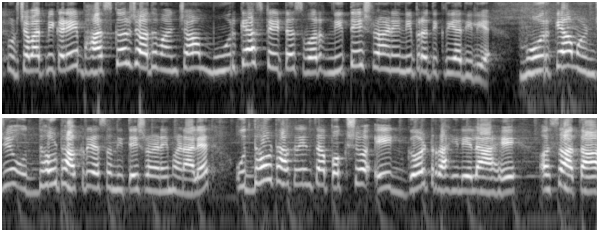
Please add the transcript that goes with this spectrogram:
पुढच्या बातमीकडे. भास्कर जाधवांच्या म्होरक्या स्टेटसवर नितेश राणेंनी प्रतिक्रिया दिली आहे. म्होरक्या म्हणजे उद्धव ठाकरे असं नितेश राणे म्हणालेत. उद्धव ठाकरेंचा पक्ष एक गट राहिलेला आहे असं आता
